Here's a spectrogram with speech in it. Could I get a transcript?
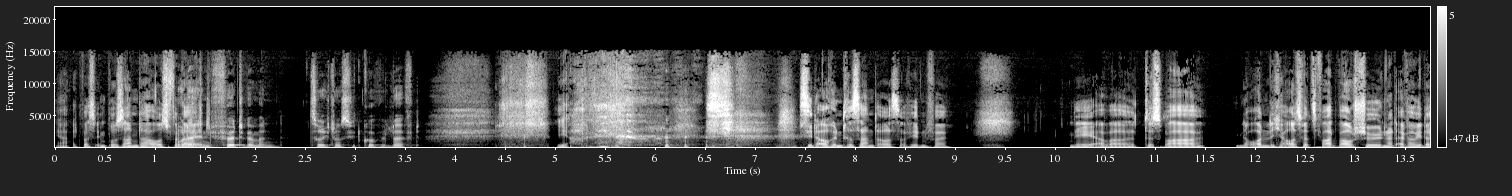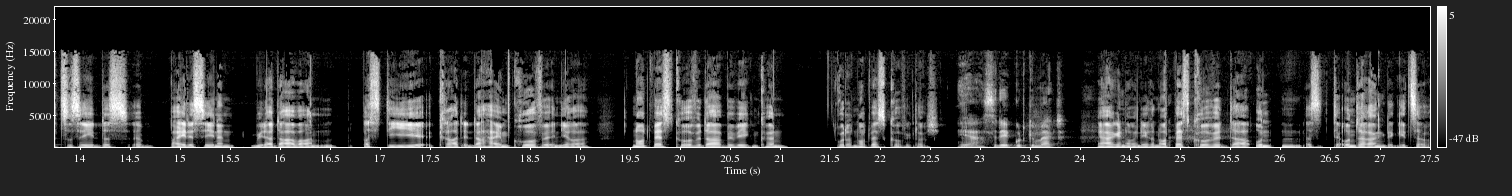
ja etwas imposanter aus vielleicht. Oder in Fürth, wenn man zur Richtung Südkurve läuft. Ja. sieht auch interessant aus, auf jeden Fall. Nee, aber das war eine ordentliche Auswärtsfahrt, war auch schön, halt einfach wieder zu sehen, dass äh, beide Szenen wieder da waren, was die gerade in der Heimkurve, in ihrer Nordwestkurve da bewegen können. Oder Nordwestkurve, glaube ich. Ja, hast du dir gut gemerkt. Ja, genau, in ihrer Nordwestkurve da unten, also der Unterrang, da geht's ja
